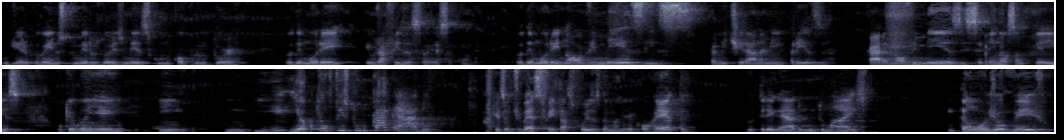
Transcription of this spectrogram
o dinheiro que eu ganhei nos primeiros dois meses como coprodutor, eu demorei, eu já fiz essa, essa conta. Eu demorei nove meses para me tirar na minha empresa. Cara, nove meses. Você tem noção do que é isso? O que eu ganhei em, em, e, e é porque eu fiz tudo cagado. Porque se eu tivesse feito as coisas da maneira correta, eu teria ganhado muito mais. Então hoje eu vejo,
